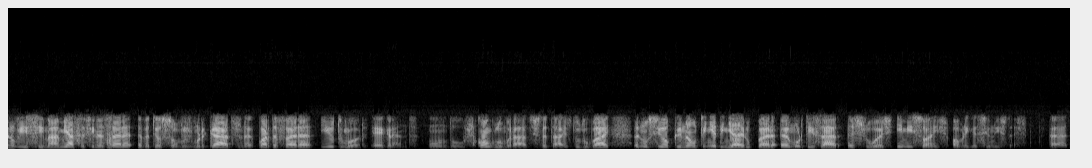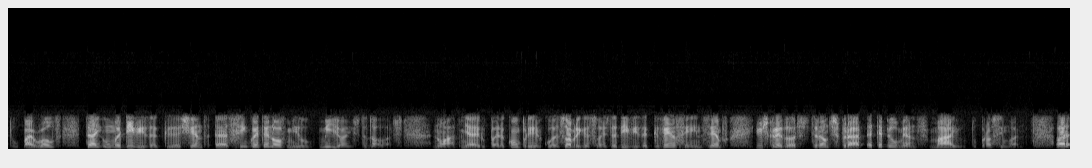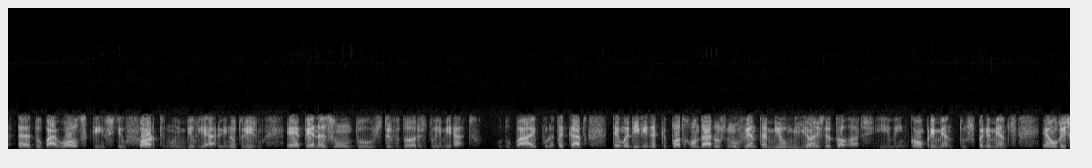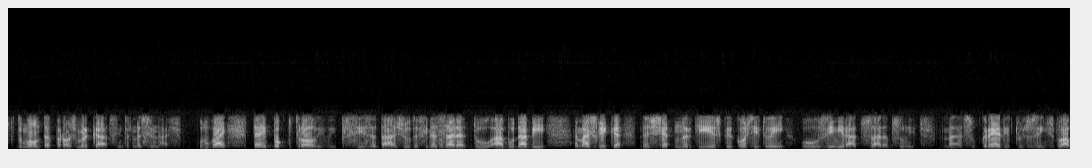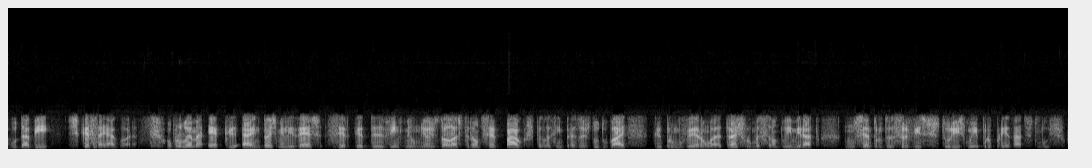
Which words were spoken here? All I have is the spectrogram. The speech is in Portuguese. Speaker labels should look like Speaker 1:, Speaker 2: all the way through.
Speaker 1: A novíssima ameaça financeira abateu sobre os mercados na quarta-feira e o temor é grande. Um dos conglomerados estatais do Dubai anunciou que não tinha dinheiro para amortizar as suas emissões obrigacionistas a Dubai World, tem uma dívida que ascende a 59 mil milhões de dólares. Não há dinheiro para cumprir com as obrigações da dívida que vencem em dezembro e os credores terão de esperar até pelo menos maio do próximo ano. Ora, a Dubai World, que investiu forte no imobiliário e no turismo, é apenas um dos devedores do Emirato. O Dubai, por atacado, tem uma dívida que pode rondar os 90 mil milhões de dólares e o incumprimento dos pagamentos é um risco de monta para os mercados internacionais. O Dubai tem pouco petróleo e precisa da ajuda financeira do Abu Dhabi, a mais rica das sete monarquias que constituem os Emiratos Árabes Unidos. Mas o crédito dos vizinhos do Abu Dhabi escasseia agora. O problema é que em 2010 cerca de 20 mil milhões de dólares terão de ser pagos pelas empresas do Dubai que promoveram a transformação do Emirato num centro de serviços, turismo e propriedades de luxo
